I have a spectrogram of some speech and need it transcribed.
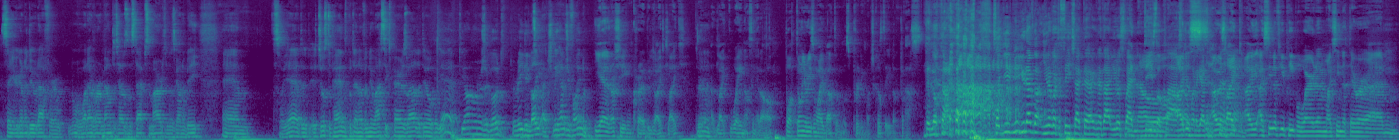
say you're gonna do that for whatever amount of thousand steps the marathon is gonna be. Um, so yeah, it just depends. But then I have a new Asics pair as well that do it. But yeah, the on runners are good. They're really light actually. How'd you find them? yeah, they're actually incredibly light. Like They're Yeah. like weigh nothing at all. But the only reason why I got them was pretty much because they look class. They look class. so you, you you never got you never got your feet checked there anything like that. You just went these look class. I just gonna get them. I was like I I seen a few people wear them. I seen that they were um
